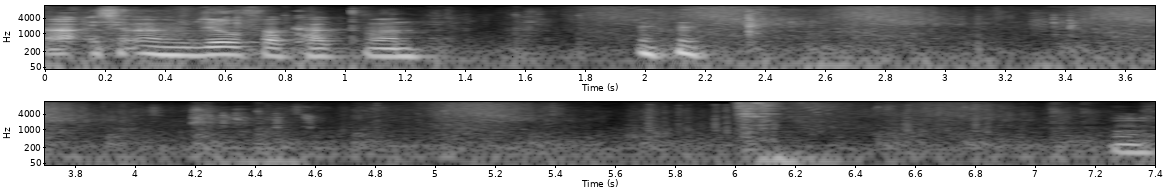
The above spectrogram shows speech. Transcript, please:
Ah, ich hab meinen Video verkackt, Mann. hm.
